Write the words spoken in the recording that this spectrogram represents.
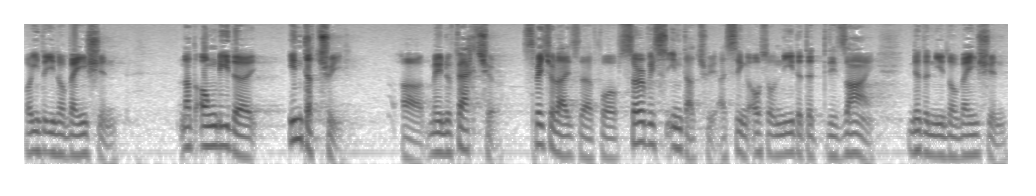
or innovation. Not only the industry, uh, manufacture, specialized uh, for service industry, I think also need the design, need the innovation.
